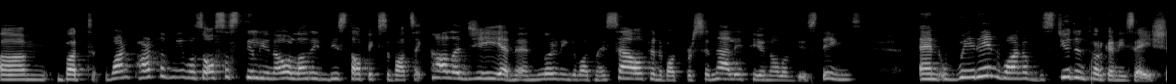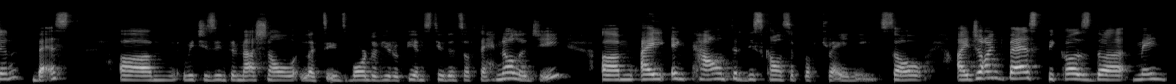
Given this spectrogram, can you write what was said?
Um, but one part of me was also still, you know, a lot in these topics about psychology and, and learning about myself and about personality and all of these things. And within one of the student organization, BEST, um, which is international, let's say it's Board of European Students of Technology, um, I encountered this concept of training. So I joined BEST because the main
